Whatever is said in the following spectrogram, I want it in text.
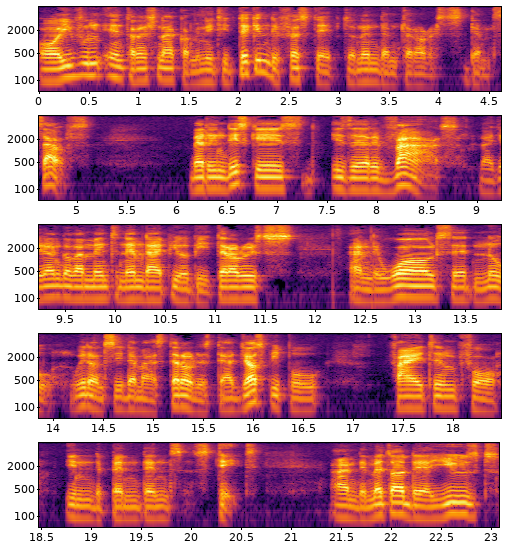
or even international community taking the first step to name them terrorists themselves but in this case is a reverse nigerian government named ipob terrorists and the world said, no, we don't see them as terrorists. They are just people fighting for independence state. And the method they are used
